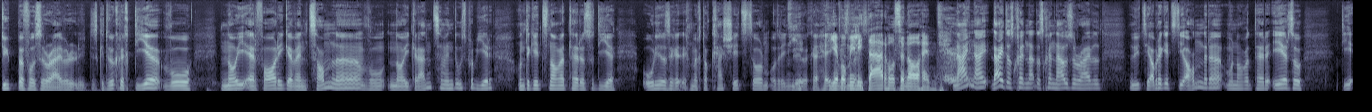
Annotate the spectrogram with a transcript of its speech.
Typen von Survival-Leuten. Es gibt wirklich die, die neue Erfahrungen sammeln wollen, die neue Grenzen ausprobieren wollen. Und dann gibt es nachher so die ohne dass ich, ich möchte auch keinen Shitstorm oder irgendwelche Hate. Die, die Militärhosen anhaben. Nein, nein, nein, das können, das können auch Survival-Leute sein. Aber dann gibt es die anderen, die nachher eher so die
